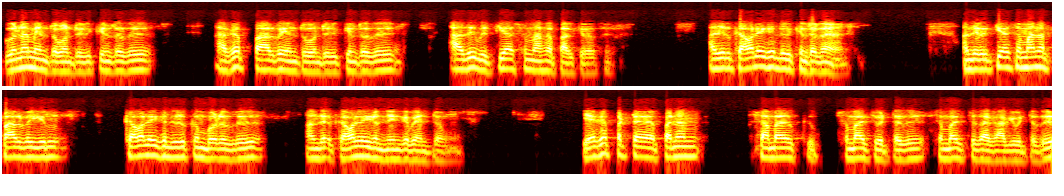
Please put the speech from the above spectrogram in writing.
குணம் என்று ஒன்று இருக்கின்றது அகப்பார்வை என்று ஒன்று இருக்கின்றது அது வித்தியாசமாக பார்க்கிறது. அதில் கவலைகள் இருக்கின்றன. அந்த வித்தியாசமான பார்வையில் கவலைகள் இருக்கும் பொழுது அந்த கவலைகள் நீங்க வேண்டும். ஏகப்பட்ட பணம் சம்பாதிக்கு சம்பாதித்து விட்டது சம்பாதித்ததாக ஆகிவிட்டது.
